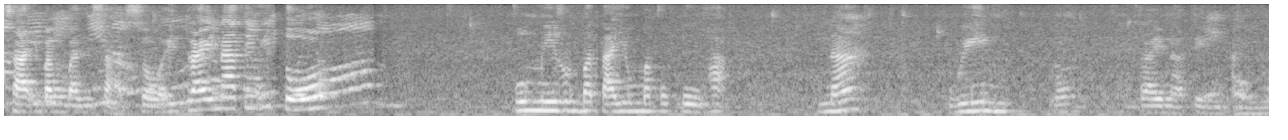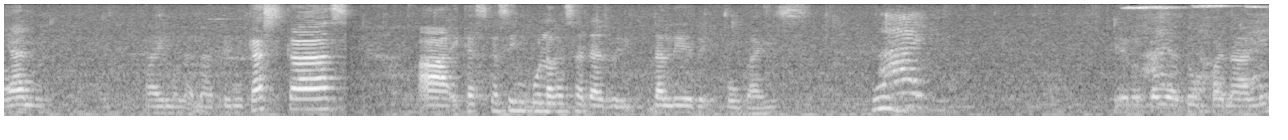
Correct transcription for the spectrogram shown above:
sa ibang bansa. So, i-try natin ito kung meron ba tayong makukuha na win. No? Try natin. Ayan. Try muna natin. Kaskas. Ah, ikaskasin ko lang sa daliri, daliri po, guys. Uy. Pero kaya itong panalo.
